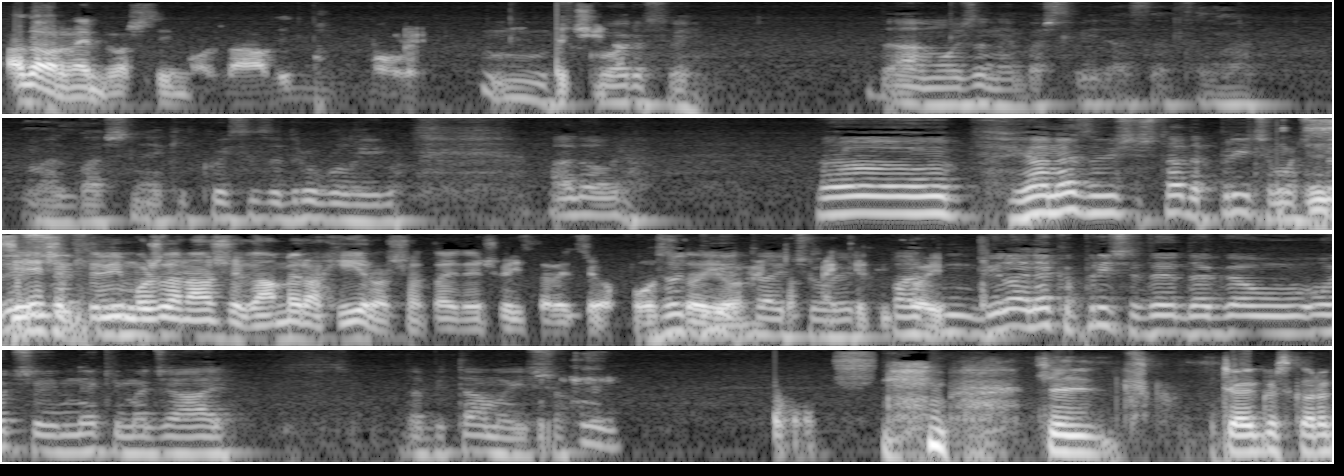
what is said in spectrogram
a- dobro, ne bi baš svi možda, ali mogli. mm, skoro svi. Da, možda ne baš svi da sad ima, ima baš neki koji su za drugu ligu. A dobro. E, ja ne znam više šta da pričam. reći Sjećate vi možda našeg Amera Hiroša, taj dečko isto recimo postoji. On taj čovjek. Pa bila je neka priča da, da ga u oči neki Mađari. Da bi tamo išao. Čovjeku skoro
